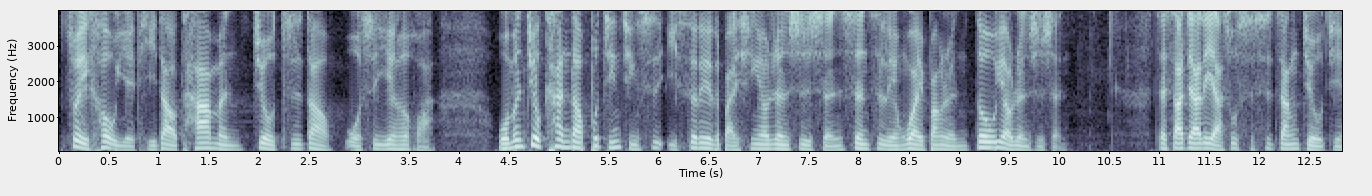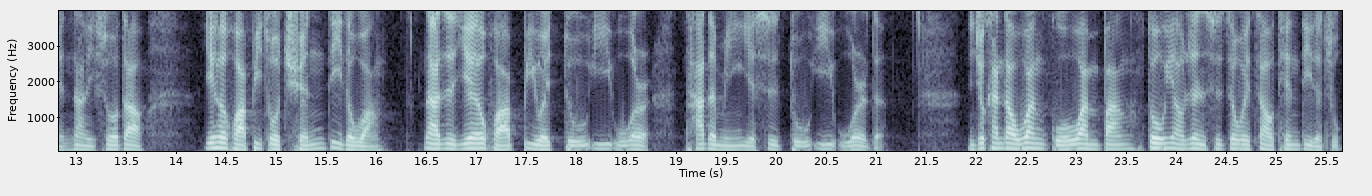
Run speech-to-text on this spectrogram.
最后也提到他们就知道我是耶和华。我们就看到，不仅仅是以色列的百姓要认识神，甚至连外邦人都要认识神。在撒加利亚书十四章九节那里说到，耶和华必做全地的王。那日耶和华必为独一无二，他的名也是独一无二的。你就看到万国万邦都要认识这位造天地的主。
